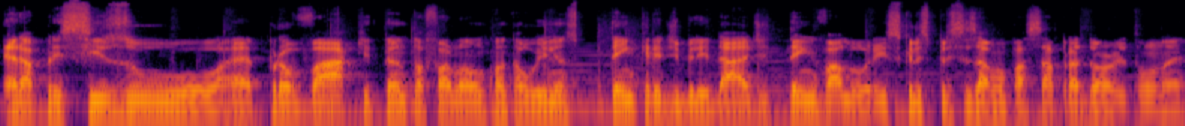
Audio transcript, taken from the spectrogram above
era preciso é, provar que tanto a Fórmula 1 quanto a Williams tem credibilidade, tem valor. É isso que eles precisavam passar para Dorton, né?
